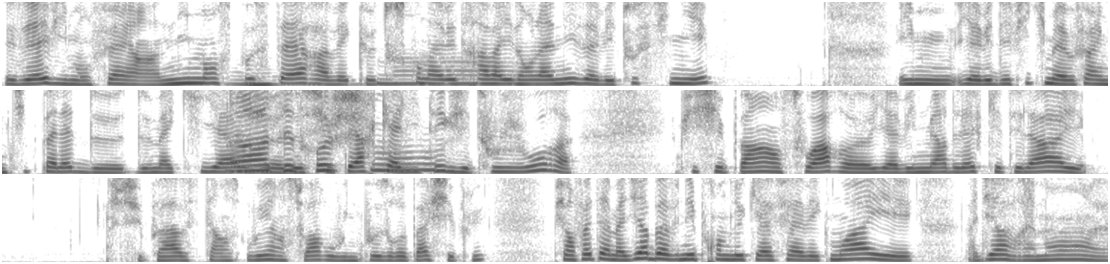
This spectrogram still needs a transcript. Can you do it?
les élèves, ils m'ont fait un immense poster avec euh, tout ce qu'on avait travaillé dans l'année, ils avaient tous signé. Et il y avait des filles qui m'avaient offert une petite palette de, de maquillage Ah, de super chou. qualité que j'ai toujours. Puis je sais pas, un soir, euh, il y avait une mère d'élève qui était là et je sais pas, c'était un, oui, un soir ou une pause repas, je sais plus. Puis en fait, elle m'a dit, ah bah venez prendre le café avec moi et elle m'a dit, ah vraiment, euh,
